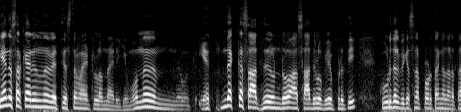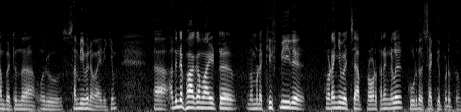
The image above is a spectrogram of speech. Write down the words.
കേന്ദ്ര സർക്കാരിൽ നിന്ന് വ്യത്യസ്തമായിട്ടുള്ള ഒന്നായിരിക്കും. ഒന്ന് എന്തൊക്കെ സാധ്യതയുണ്ടോ ആ സാധ്യതകൾ ഉപയോഗപ്പെടുത്തി കൂടുതൽ വികസന പ്രവർത്തനങ്ങൾ നടത്താൻ പറ്റുന്ന ഒരു സമീപനമായിരിക്കും. അതിന്റെ ഭാഗമായിട്ട് നമ്മുടെ കിഫ്ബിയിൽ തുടങ്ങി വെച്ച പ്രവർത്തനങ്ങൾ കൂടുതൽ ശക്തിപ്പെടുത്തും.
